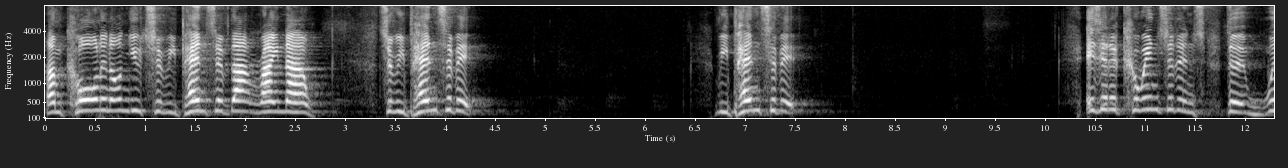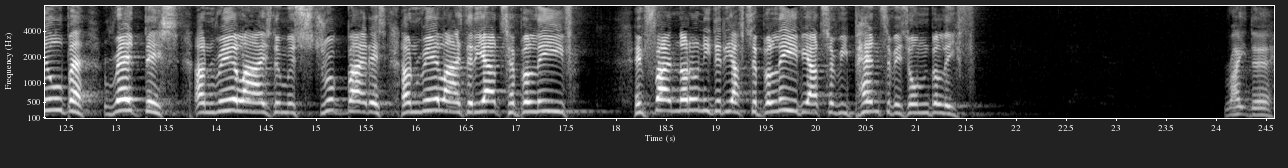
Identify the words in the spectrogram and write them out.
I'm calling on you to repent of that right now. To repent of it. Repent of it. Is it a coincidence that Wilbur read this and realized and was struck by this and realized that he had to believe? In fact, not only did he have to believe, he had to repent of his unbelief. Right there.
